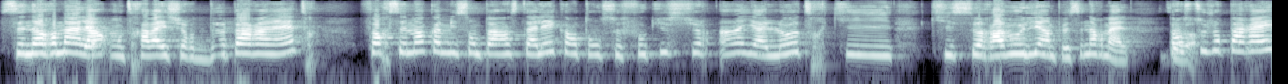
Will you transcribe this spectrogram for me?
C'est normal, hein. On travaille sur deux paramètres. Forcément, comme ils sont pas installés, quand on se focus sur un, il y a l'autre qui, qui se ramollit un peu. C'est normal. Pense bon. toujours pareil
